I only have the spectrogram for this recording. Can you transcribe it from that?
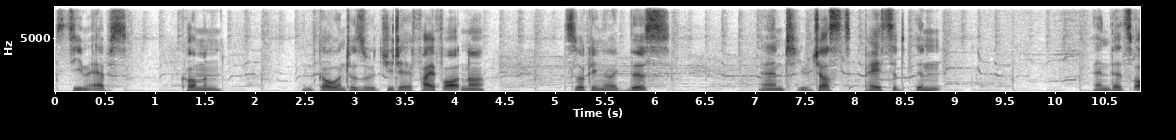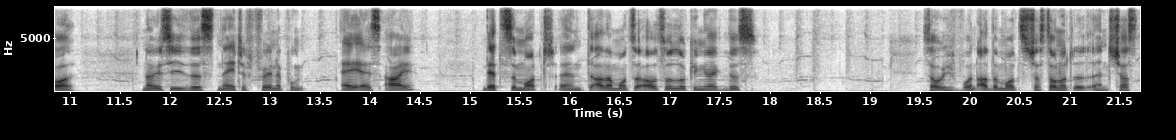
Steam Apps, Common, and go into the GTA 5 ordner. It's looking like this, and you just paste it in and that's all. Now you see this native trainer.asi, that's the mod and the other mods are also looking like this. So if you want other mods, just download it and just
